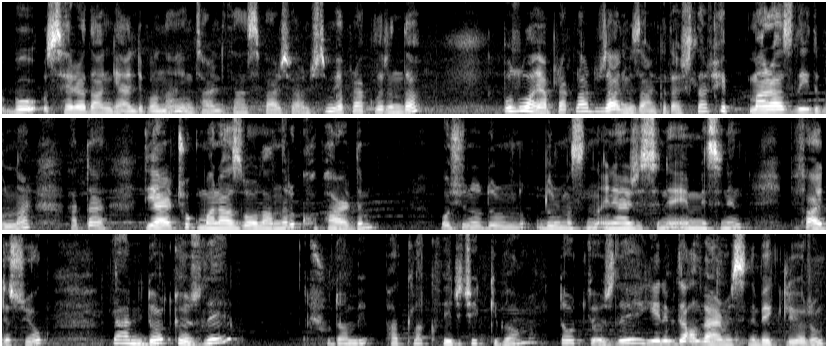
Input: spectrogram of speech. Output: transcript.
bu seradan geldi bana. İnternetten sipariş vermiştim. Yapraklarında bozulan yapraklar düzelmez arkadaşlar. Hep marazlıydı bunlar. Hatta diğer çok marazlı olanları kopardım. Boşuna dur, durmasının, enerjisini emmesinin bir faydası yok. Yani dört gözle şuradan bir patlak verecek gibi ama dört gözle yeni bir dal vermesini bekliyorum.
